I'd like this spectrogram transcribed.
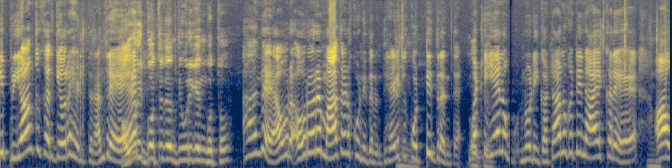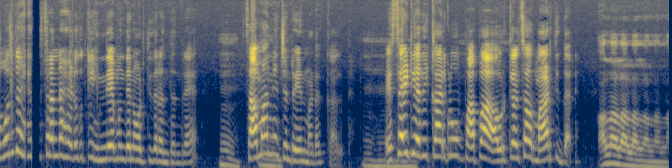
ಈ ಪ್ರಿಯಾಂಕ ಖರ್ಗೆ ಅವರೇ ಹೇಳ್ತಾರೆ. ಅಂದ್ರೆ ಅವ್ರಿಗೆ ಗೊತ್ತಿದೆ ಅಂತ ಇವ್ರಿಗೆ ಹೆಂಗ್ ಗೊತ್ತು? ಅಂದ್ರೆ ಅವ್ರು ಅವ್ರವರೇ ಮಾತಾಡ್ಕೊಂಡಿದ್ರಂತೆ ಹೇಳಿಕೆ ಕೊಟ್ಟಿದ್ರಂತೆ. ಬಟ್ ಏನು ನೋಡಿ ಘಟಾನುಘಟಿ ನಾಯಕರೇ ಆ ಒಂದು ಹೆಸರನ್ನ ಹೇಳೋದಕ್ಕೆ ಹಿಂದೆ ಮುಂದೆ ನೋಡ್ತಿದಾರಂತಂದ್ರೆ ಸಾಮಾನ್ಯ ಜನರು ಏನ್ ಮಾಡಕ್ಕಾಗುತ್ತೆ? ಎಸ್ ಐ ಟಿ ಅಧಿಕಾರಿಗಳು ಪಾಪ ಅವ್ರ ಕೆಲಸ ಅವ್ರು ಮಾಡ್ತಿದ್ದಾರೆ. ಅಲ್ಲ ಅಲ್ಲ ಅಲ್ಲ ಅಲ್ಲ ಅಲ್ಲ ಅಲ್ಲ.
